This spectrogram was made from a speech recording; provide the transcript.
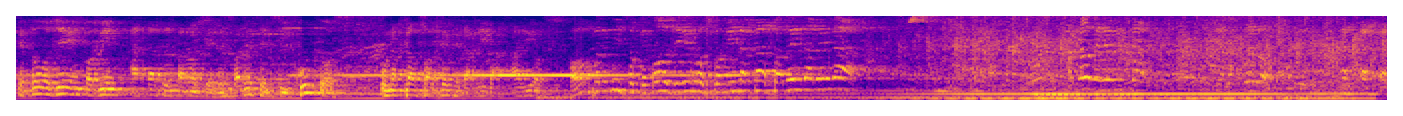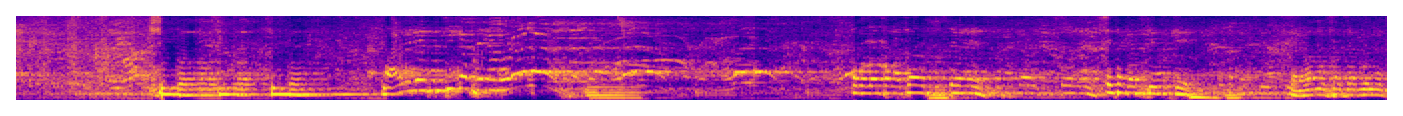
que todos lleguen por bien a casa esta noche. ¿Les parece si juntos un aplauso al jefe de arriba? Adiós. Con permiso, que todos lleguemos con bien a casa. Venga, venga. Aplauden, venga. Ya no puedo. Cinco, cinco, cinco. A ver, esas chicas enamoradas. Como para todos ustedes, esta canción que grabamos hace algunos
